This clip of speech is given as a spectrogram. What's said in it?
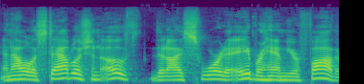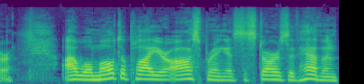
and I will establish an oath that I swore to Abraham your father. I will multiply your offspring as the stars of heaven,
